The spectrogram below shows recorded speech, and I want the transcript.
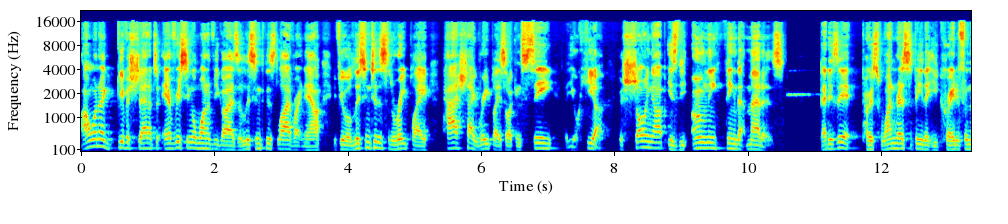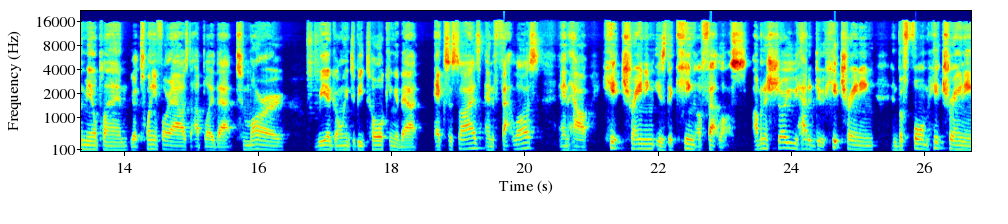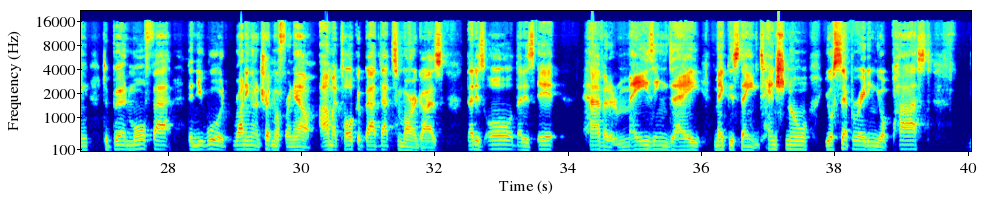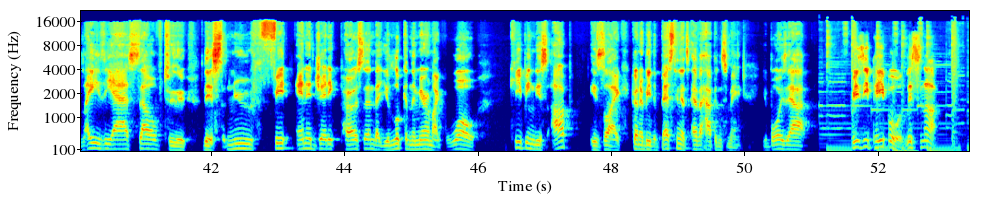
I want to give a shout out to every single one of you guys that are listening to this live right now. If you're listening to this a replay, hashtag replay so I can see that you're here. Because showing up is the only thing that matters. That is it. Post one recipe that you created from the meal plan. You got 24 hours to upload that. Tomorrow, we are going to be talking about exercise and fat loss and how HIIT training is the king of fat loss. I'm going to show you how to do HIIT training and perform HIIT training to burn more fat than you would running on a treadmill for an hour. I'm going to talk about that tomorrow, guys. That is all. That is it. Have an amazing day. Make this day intentional. You're separating your past lazy ass self to this new fit, energetic person that you look in the mirror and like, whoa, keeping this up is like going to be the best thing that's ever happened to me. Your boy's out. Busy people, listen up.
